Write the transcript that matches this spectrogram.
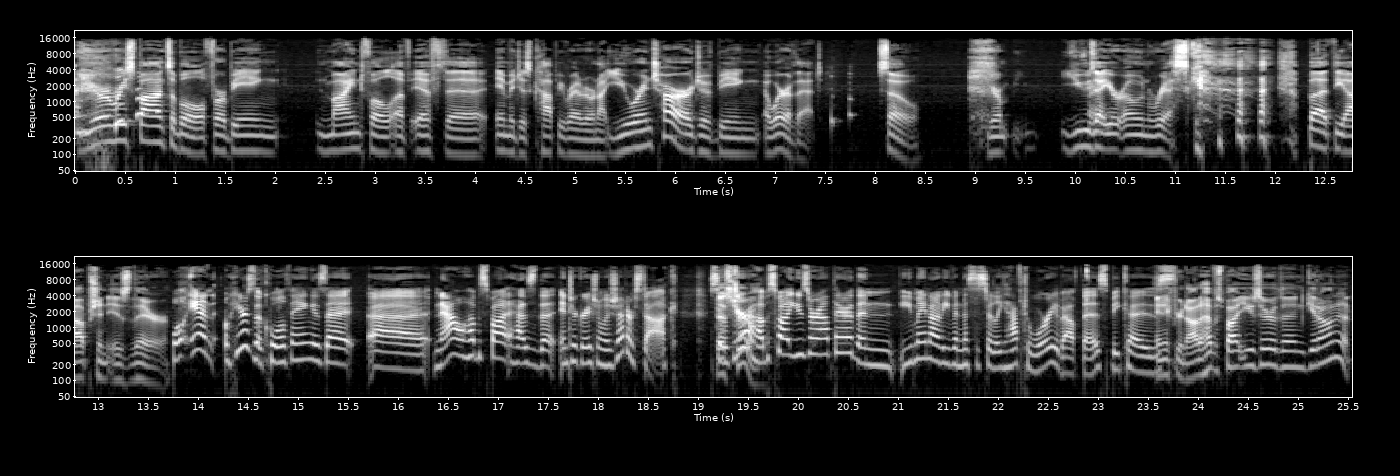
you're responsible for being mindful of if the image is copyrighted or not. You are in charge of being aware of that. So you're use at your own risk, but the option is there. Well, and here's the cool thing is that uh, now HubSpot has the integration with Shutterstock. So That's if you're a. HubSpot user out there, then you may not even necessarily have to worry about this because And if you're not a HubSpot user, then get on it.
